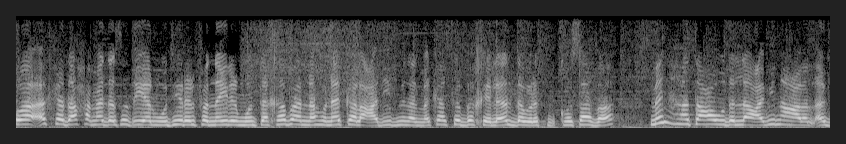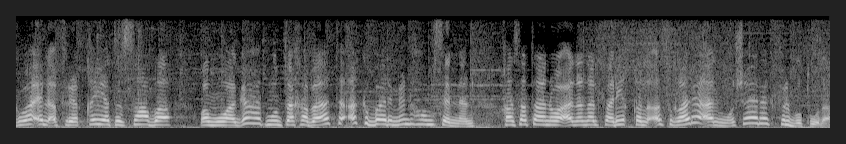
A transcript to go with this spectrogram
وأكد حمادة صدقي المدير الفني للمنتخب أن هناك العديد من المكاسب خلال دورة كوسافا منها تعود اللاعبين على الأجواء الأفريقية الصعبة ومواجهة منتخبات أكبر منهم سنا خاصة وأننا الفريق الأصغر المشارك في البطولة.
